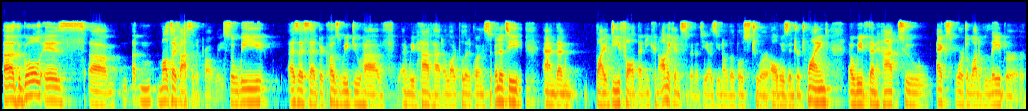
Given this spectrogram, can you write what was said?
Uh, the goal is um, multifaceted, probably. So we as I said, because we do have and we have had a lot of political instability, and then by default, then economic instability, as you know, that those two are always intertwined. Uh, we've then had to export a lot of labor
